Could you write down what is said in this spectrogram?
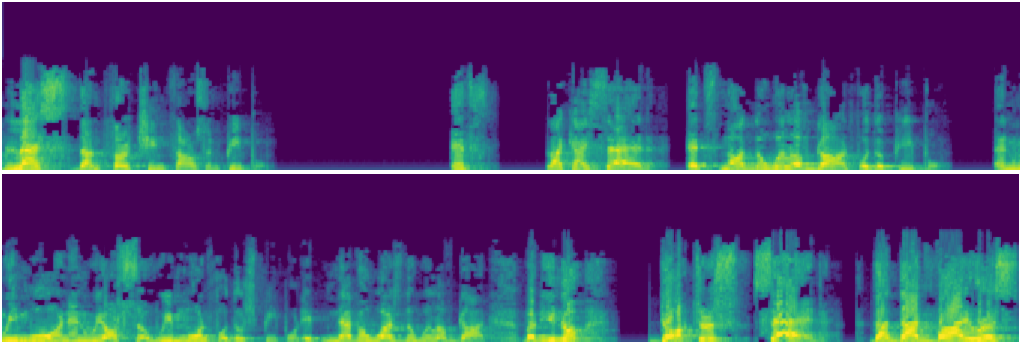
less than 13,000 people. It's, like I said, it's not the will of God for the people. And we mourn and we also, we mourn for those people. It never was the will of God. But you know, doctors said that that virus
